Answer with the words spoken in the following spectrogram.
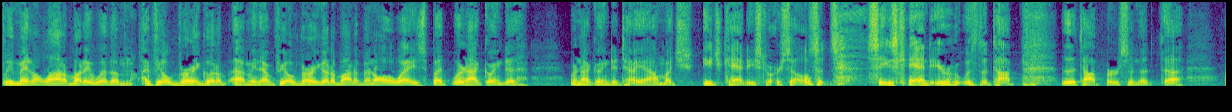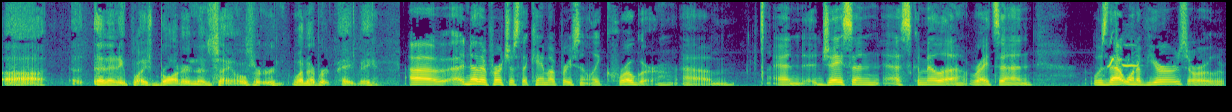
We made a lot of money with them. I feel very good. I mean, I feel very good about them in all ways. But we're not going to. We're not going to tell you how much each candy store sells. It's See's Candy, or who was the top, the top person that uh, uh, at any place brought in in sales or whatever it may be. Uh, another purchase that came up recently, Kroger. Um, and Jason Escamilla writes in, was that one of yours or,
